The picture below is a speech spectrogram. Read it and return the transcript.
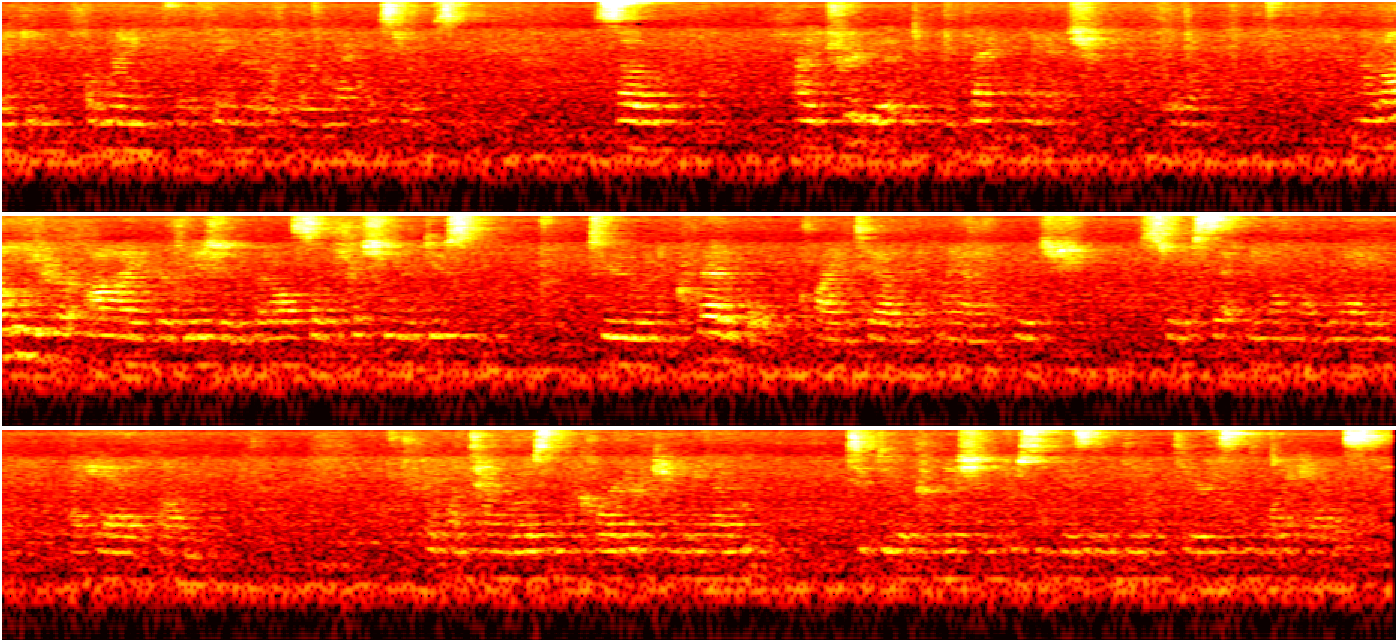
making a ring for a finger or a necklace or something. So I attribute and thank Blanche for not only her eye, her vision, but also because she introduced me to an incredible clientele in Atlanta, which sort of set me on my way. I had, um, one time, Rosalynn Carter came in to do a commission for some visiting dignitaries in the White House.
